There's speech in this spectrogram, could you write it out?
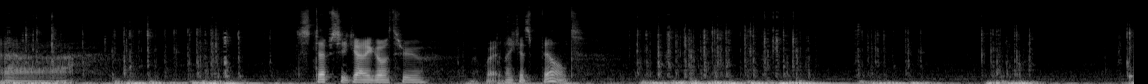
uh, steps you got to go through like it's built. Do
